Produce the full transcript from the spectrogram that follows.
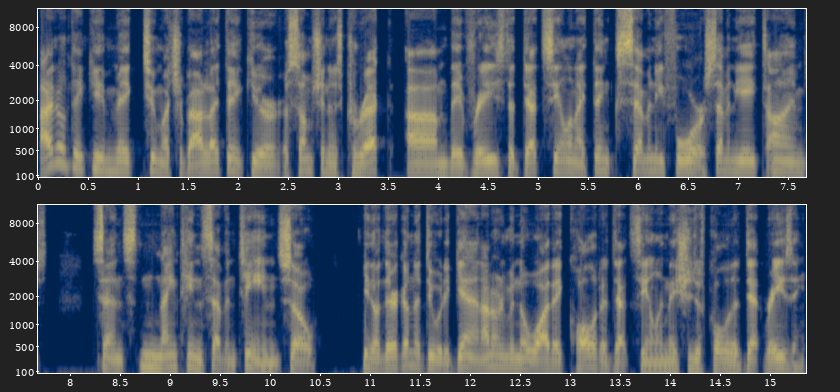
I don't think you make too much about it. I think your assumption is correct. Um, they've raised the debt ceiling, I think, 74 or 78 times since 1917. So, you know, they're going to do it again. I don't even know why they call it a debt ceiling. They should just call it a debt raising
